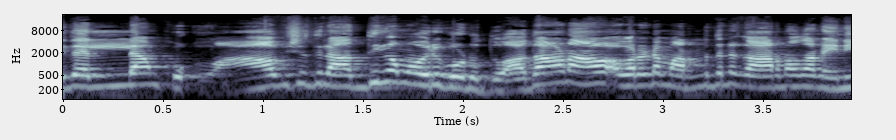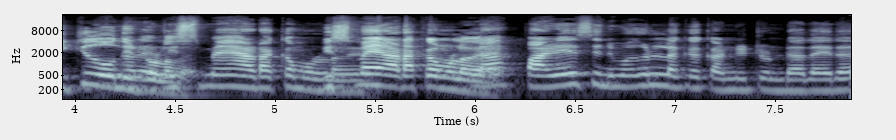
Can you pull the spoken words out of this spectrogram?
ഇതെല്ലാം ആവശ്യത്തിലധികം അവർ കൊടുത്തു. അതാണ് അവരുടെ മരണത്തിന് കാരണമെന്നാണ് എനിക്ക് തോന്നിയിട്ടുള്ളത്. വിസ്മയ അടക്കമുള്ള വിസ്മയ പഴയ സിനിമകളിലൊക്കെ കണ്ടിട്ടുണ്ട്. അതായത്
